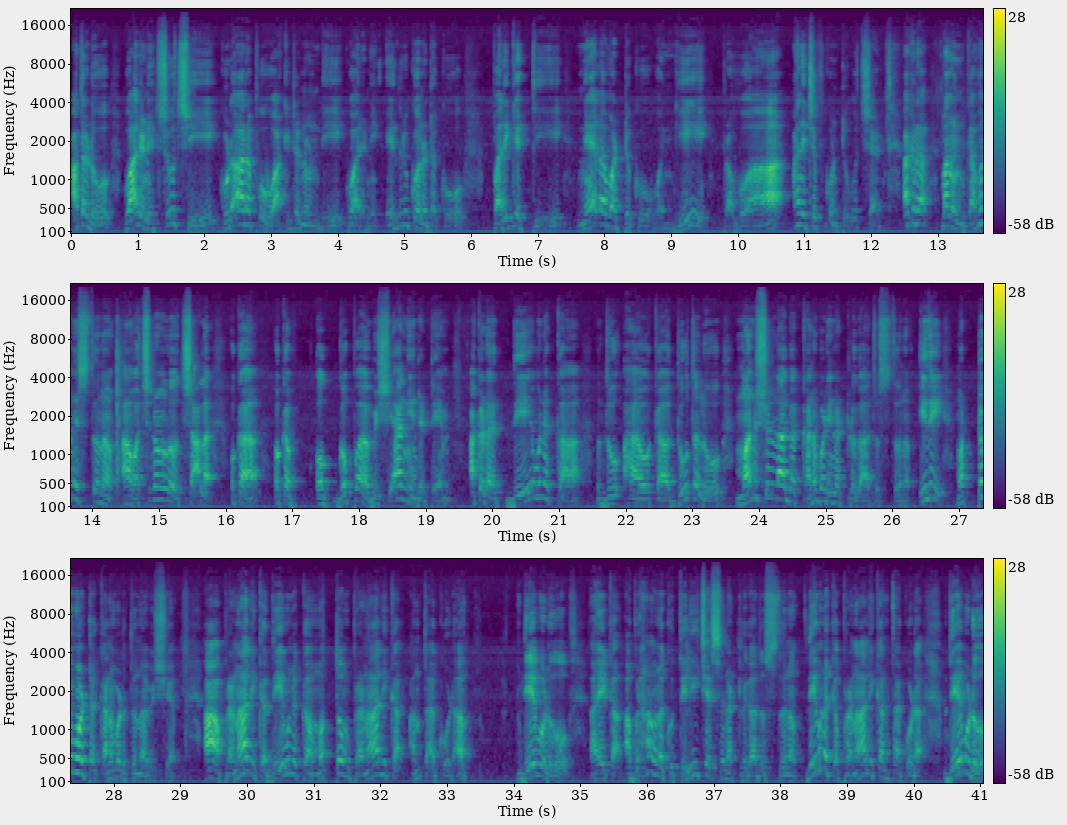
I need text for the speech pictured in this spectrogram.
అతడు వారిని చూచి గుడారపు వాకిట నుండి వారిని ఎదుర్కొనుటకు పరిగెత్తి నేల మట్టుకు వంగి ప్రభువా అని చెప్పుకుంటూ వచ్చాడు. అక్కడ మనం గమనిస్తున్నాం ఆ వచనంలో చాలా ఒక ఒక గొప్ప విషయాన్ని ఏంటంటే అక్కడ దేవుని యొక్క దూ ఒక దూతలు మనుషుల్లాగా కనబడినట్లుగా చూస్తున్నాం ఇది మొట్టమొదట కనబడుతున్న విషయం. ఆ ప్రణాళిక దేవుని యొక్క మొత్తం ప్రణాళిక అంతా కూడా దేవుడు ఆ యొక్క అబ్రహామునకు తెలియచేసినట్లుగా చూస్తున్నాం దేవుని యొక్క ప్రణాళిక అంతా కూడా దేవుడు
